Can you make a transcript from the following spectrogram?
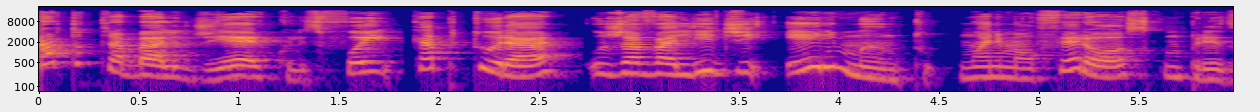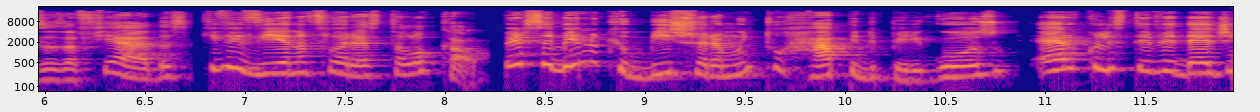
Quarto trabalho de Hércules foi capturar o javali de Erimanto, um animal feroz com presas afiadas que vivia na floresta local. Percebendo que o bicho era muito rápido e perigoso, Hércules teve a ideia de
